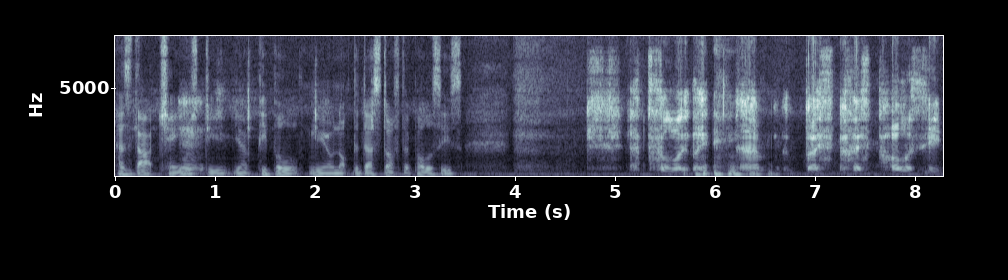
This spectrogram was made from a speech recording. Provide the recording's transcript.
has that changed? Mm. Do you, you have people, you know, knock the dust off their policies? Absolutely. um, both both policy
